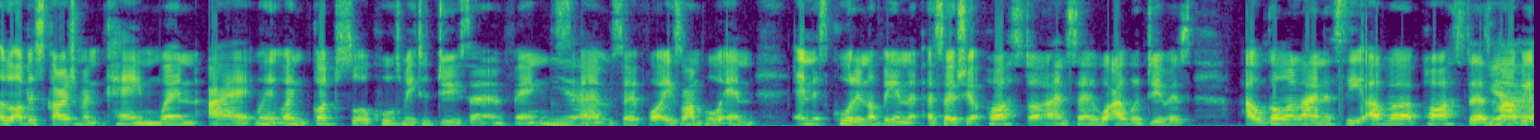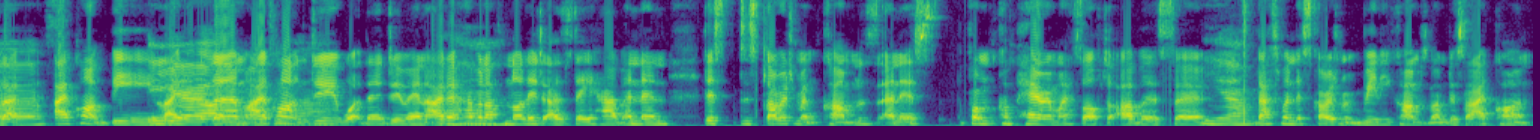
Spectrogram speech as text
a lot of discouragement came when I when, when God sort of calls me to do certain things. Yeah. Um, so for example, in in this calling of being associate pastor, and so what I would do is I'll go online and see other pastors yes. and I'll be like, I can't be like yeah, them. I can't, do, do, what they're doing. I don't have enough knowledge as they have. And then this discouragement comes and it's from comparing myself to others. So yeah, that's when discouragement really comes and I'm just like, I can't,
